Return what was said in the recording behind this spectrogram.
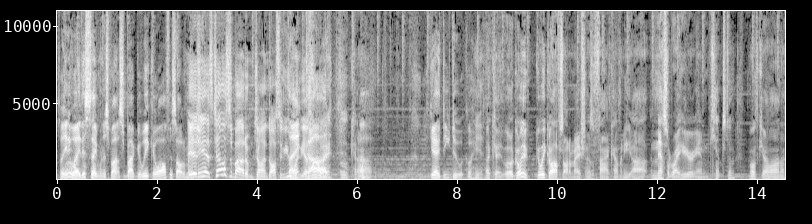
So anyway, this segment is sponsored by GoEco Office Automation. It is. Tell us about him, John Dawson. You Thank won yesterday. God. Oh, can I? Uh, yeah, do you do it? Go ahead. Okay, well, Go- GoEco Office Automation is a fine company uh, nestled right here in Kinston, North Carolina.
